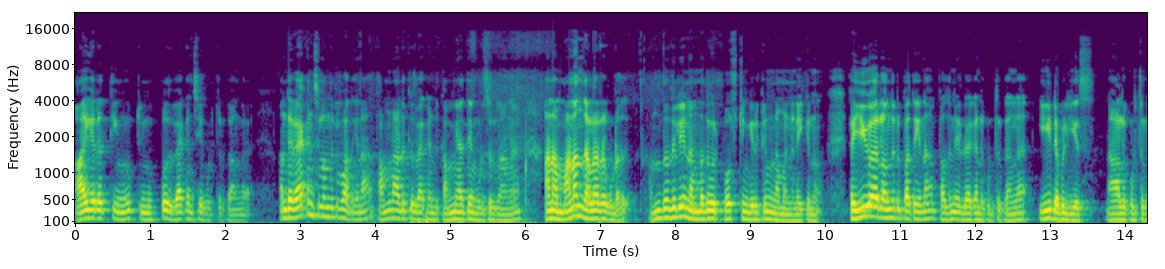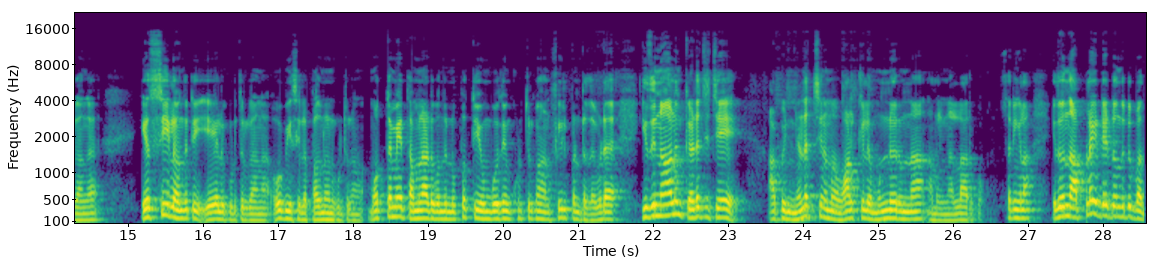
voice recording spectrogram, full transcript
ஆயிரத்தி நூற்றி முப்பது வேக்கன்சியை கொடுத்துருக்காங்க அந்த வேக்கன்சியில் வந்துட்டு பார்த்தீங்கன்னா தமிழ்நாடுக்கு வேக்கன்ட் கம்மியாக தான் கொடுத்துருக்காங்க ஆனால் மனம் தளரக்கூடாது அந்த இதுலேயே நம்மது ஒரு போஸ்டிங் இருக்குதுன்னு நம்ம நினைக்கணும். இப்போ யூஆரில் வந்துட்டு பார்த்தீங்கன்னா பதினேழு வேகண்ட் கொடுத்துருக்காங்க. இடபிள்யூஎஸ் நாலு கொடுத்துருக்காங்க. எஸ்சியில் வந்துட்டு ஏழு கொடுத்துருக்காங்க. ஓபிசியில் பதினொன்று கொடுத்துருக்காங்க. மொத்தமே தமிழ்நாடுக்கு வந்து முப்பத்தி ஒம்போதையும் கொடுத்துருக்காங்கன்னு ஃபீல் பண்ணுறத விட இதனாலும் கிடச்சிச்சே அப்படின்னு நினச்சி நம்ம வாழ்க்கையில் முன்னேறும்னா நம்மளுக்கு நல்லாயிருக்கும் சரிங்களா? இது வந்து அப்ளை டேட் வந்துட்டு பார்த்து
